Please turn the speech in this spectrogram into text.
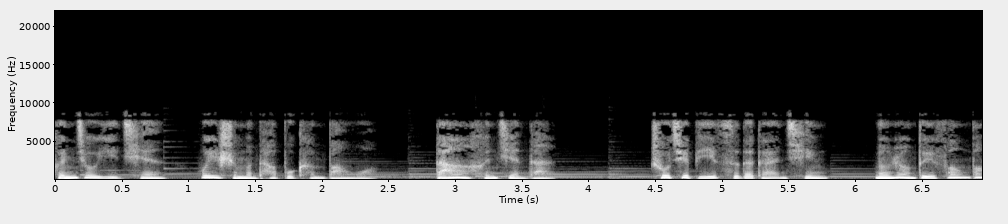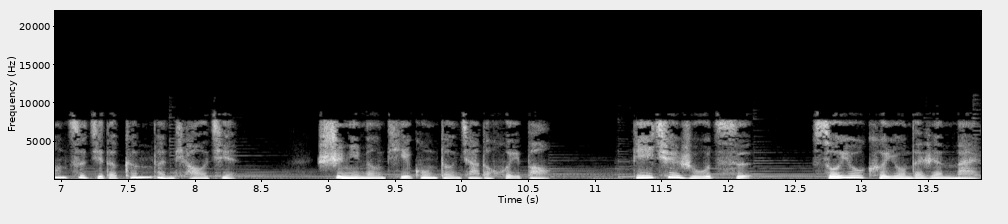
很久以前，为什么他不肯帮我？答案很简单，除去彼此的感情，能让对方帮自己的根本条件。”是你能提供等价的回报，的确如此。所有可用的人脉，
